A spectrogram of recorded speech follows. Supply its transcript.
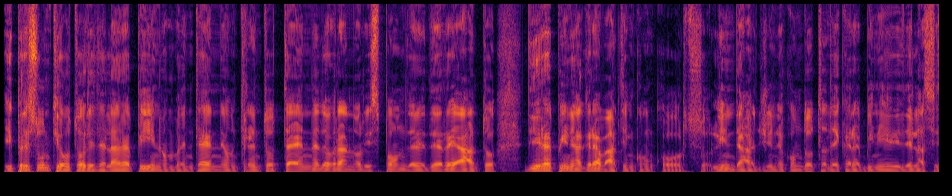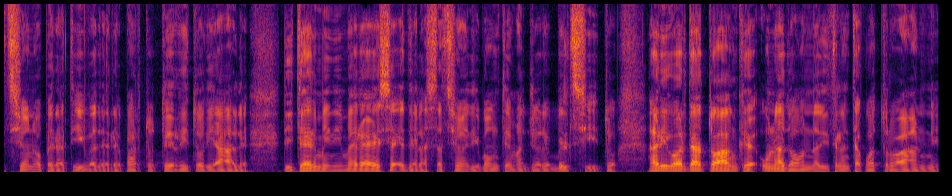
I presunti autori della rapina, un ventenne e un trentottenne, dovranno rispondere del reato di rapina aggravata in concorso. L'indagine, condotta dai carabinieri della sezione operativa del reparto territoriale di Termini Merese e della stazione di Monte Maggiore Belsito, ha riguardato anche una donna di 34 anni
